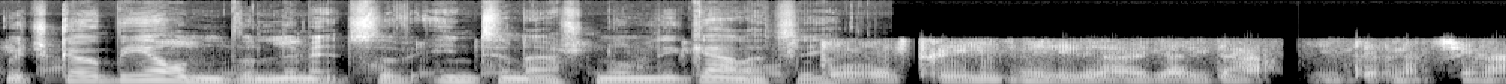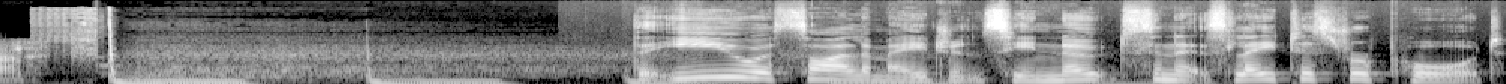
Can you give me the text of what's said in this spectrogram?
which go beyond the limits of international legality. The EU Asylum Agency notes in its latest report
